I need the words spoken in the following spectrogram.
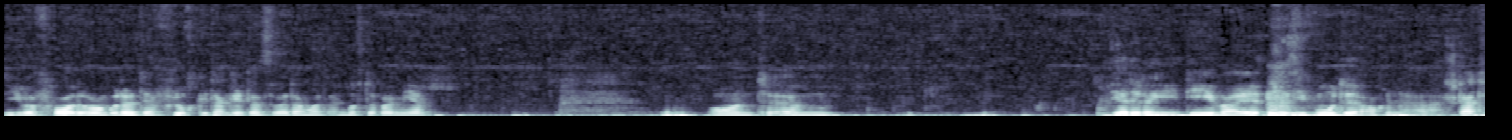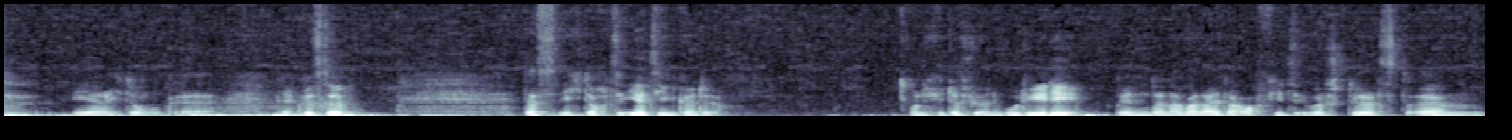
die Überforderung oder der Fluchtgedanke, das war damals ein Muster bei mir. Und ähm, sie hatte dann die Idee, weil sie wohnte auch in einer Stadt, eher Richtung äh, der Küste, dass ich doch zu ihr ziehen könnte. Und ich hielt das für eine gute Idee. Bin dann aber leider auch viel zu überstürzt ähm,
